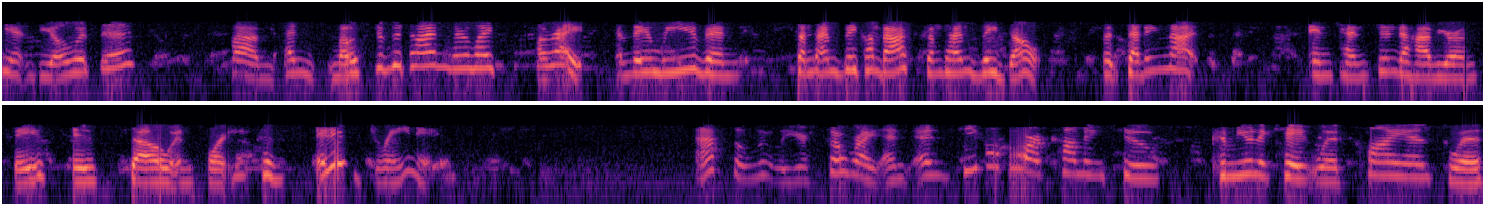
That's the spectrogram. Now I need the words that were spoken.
can't deal with this. Um, and most of the time they're like, all right, and they leave. And sometimes they come back. Sometimes they don't. But setting that intention to have your own space is so important because it is draining. Absolutely, you're so right. And and people who are coming to communicate with clients, with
